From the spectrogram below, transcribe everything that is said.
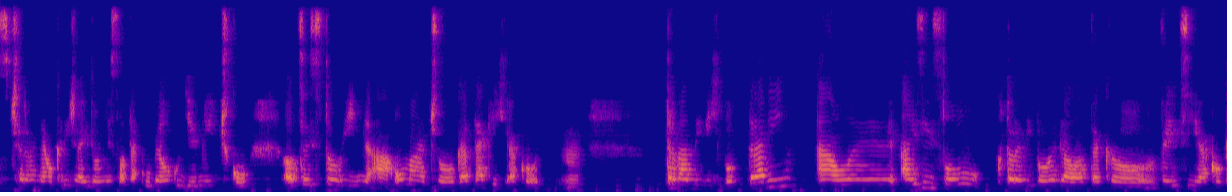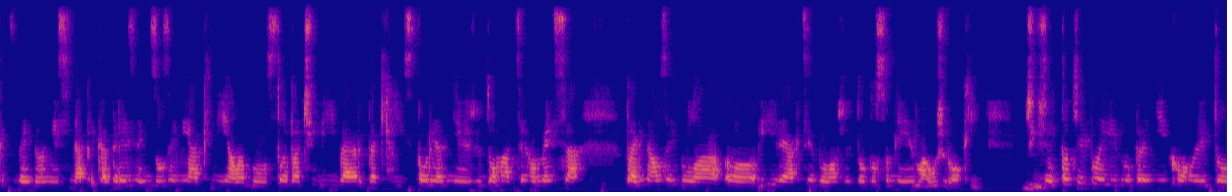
z Červeného kríža aj doniesla takú veľkú devničku cestovín a omáčok a takých ako hm, trvanlivých potravín, ale aj z jej slov, ktoré mi povedala, tak uh, veci, ako keď sme doniesli napríklad rezeň zo zemiakmi alebo slepačí vývar, taký sporiadne, že domáceho mesa, tak naozaj bola, uh, jej reakcia bola, že toto som nejedla už roky. Čiže to teplé jedlo pre niekoho je to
